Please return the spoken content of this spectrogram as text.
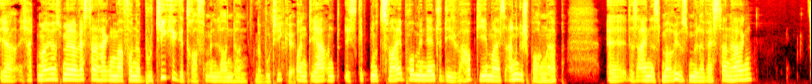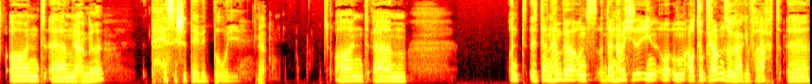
ja, ich hatte Marius Müller-Westernhagen mal von der Boutique getroffen in London. von der Boutique. Und ja, und es gibt nur zwei Prominente, die ich überhaupt jemals angesprochen habe. Äh, das eine ist Marius Müller-Westernhagen und ähm, Der andere? der hessische David Bowie. Ja. Und ähm, und äh, dann haben wir uns, und dann habe ich ihn um Autogramm sogar gefragt. Äh,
